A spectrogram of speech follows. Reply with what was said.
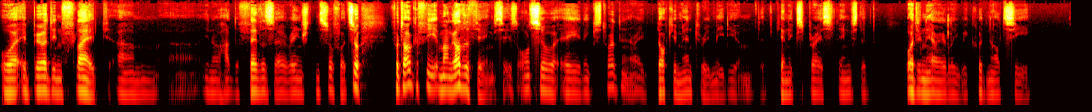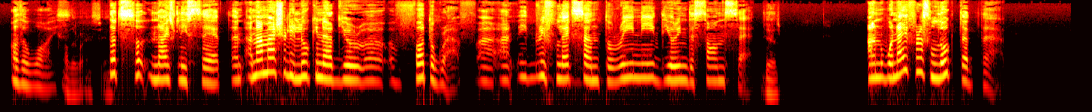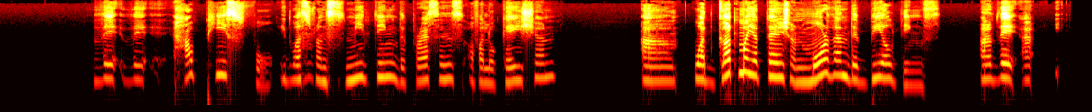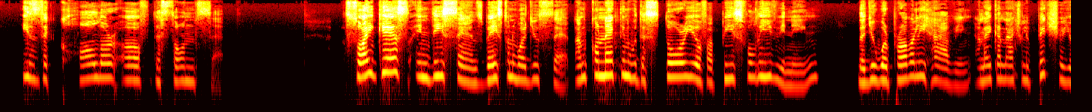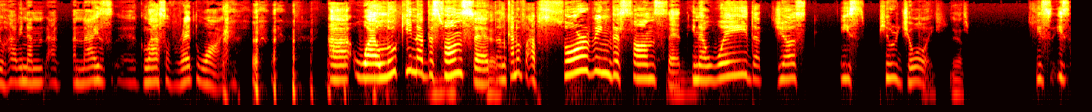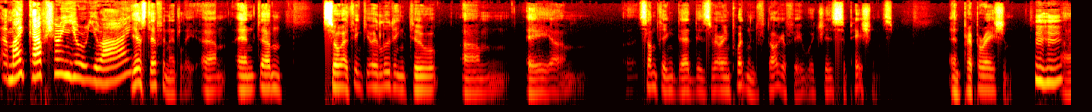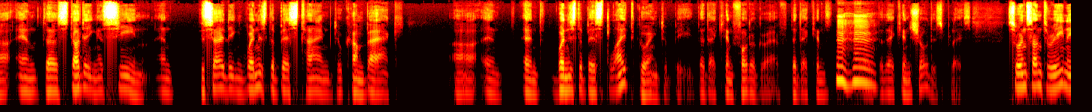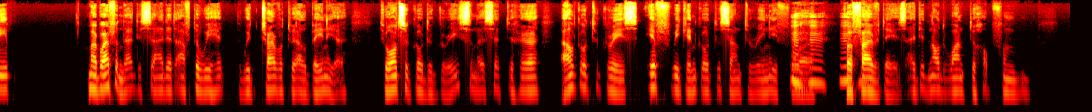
or a bird in flight. Um, uh, you know how the feathers are arranged and so forth. So, photography, among other things, is also a, an extraordinary documentary medium that can express things that ordinarily we could not see. Otherwise. Otherwise, yeah. That's so nicely said. And, and I'm actually looking at your uh, photograph, uh, and it reflects Santorini during the sunset. yes. And when I first looked at that, the the how peaceful it was transmitting the presence of a location. Um, what got my attention more than the buildings are the uh, is the color of the sunset. So I guess in this sense, based on what you said, I'm connecting with the story of a peaceful evening that you were probably having, and I can actually picture you having an, a, a nice uh, glass of red wine uh, while looking at the sunset Yes. and kind of absorbing the sunset in a way that just is pure joy. Yes. Is, is am I capturing your your eye? Yes, definitely. Um, and um, so I think you're alluding to um, a um, something that is very important in photography, which is patience and preparation, Mm-hmm. uh, and uh, studying a scene and deciding when is the best time to come back, uh, and and when is the best light going to be that I can photograph, that I can Mm-hmm. that I can show this place. So in Santorini, my wife and I decided after we had we traveled to Albania to also go to Greece, and I said to her, "I'll go to Greece if we can go to Santorini for Mm-hmm. for five days." I did not want to hop from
